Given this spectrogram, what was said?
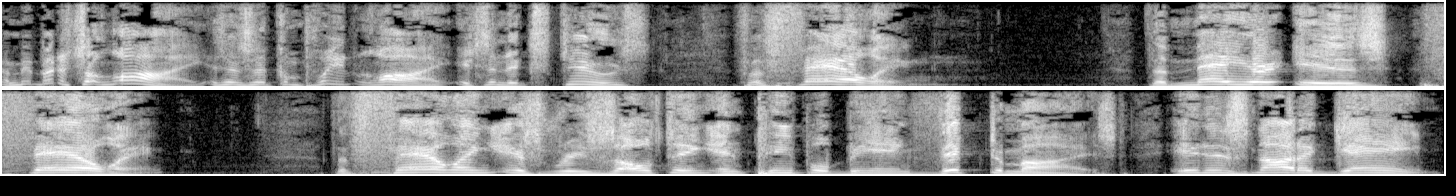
I mean, but it's a lie. It is a complete lie. It's an excuse for failing. The mayor is failing. The failing is resulting in people being victimized. It is not a game.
